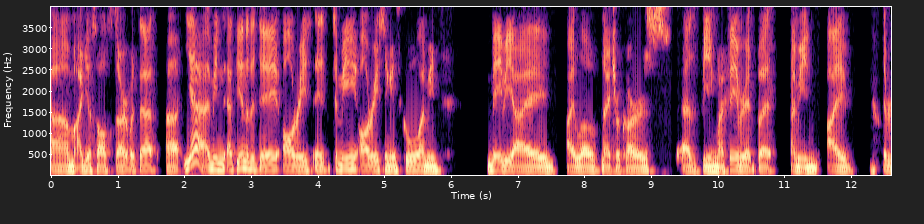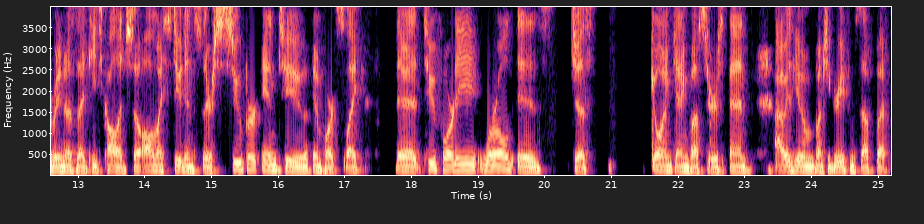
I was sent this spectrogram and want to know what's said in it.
Um, I guess I'll start with that. Uh, yeah, I mean, at the end of the day, all race it, to me, all racing is cool. I mean, maybe I I love nitro cars as being my favorite, but I mean, I everybody knows that I teach college, so all my students they're super into imports. Like the 240 world is just going gangbusters, and I always give them a bunch of grief and stuff. But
